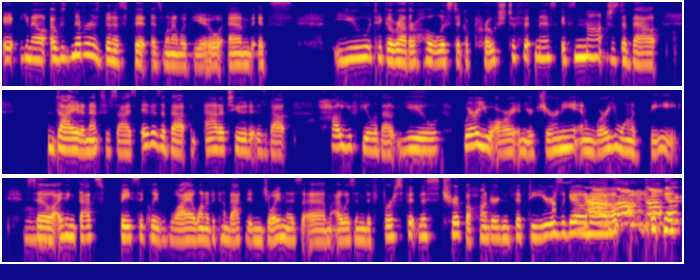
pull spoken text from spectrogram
it, you know, I was never has been as fit as when I'm with you. And it's you take a rather holistic approach to fitness. It's not just about diet and exercise. It is about an attitude. It is about how you feel about you, where you are in your journey, and where you want to be. So Mhm. I think that's basically why I wanted to come back and join this. Um, I was in the first fitness trip 150 years ago No, now. don't don't make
